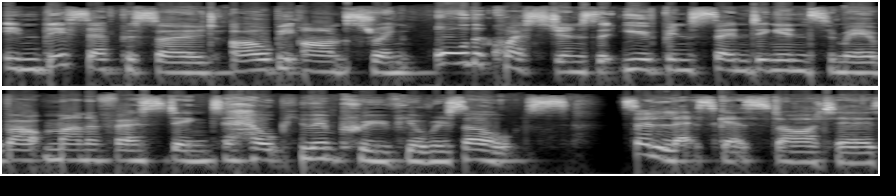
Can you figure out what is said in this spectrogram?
In this episode, I'll be answering all the questions that you've been sending in to me about manifesting to help you improve your results. So let's get started.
